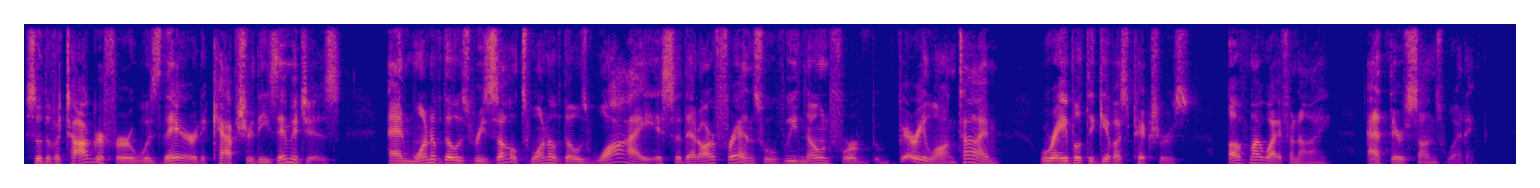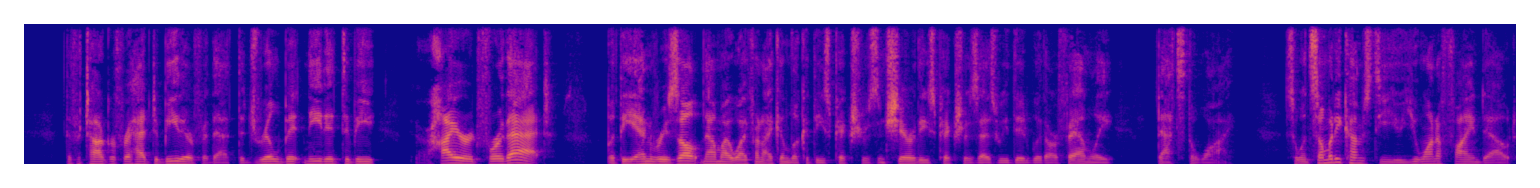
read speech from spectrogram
So the photographer was there to capture these images. And one of those results, one of those why, is so that our friends, who we've known for a very long time, were able to give us pictures of my wife and I at their son's wedding. The photographer had to be there for that. The drill bit needed to be hired for that. But the end result, now my wife and I can look at these pictures and share these pictures as we did with our family. That's the why. So when somebody comes to you, you want to find out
